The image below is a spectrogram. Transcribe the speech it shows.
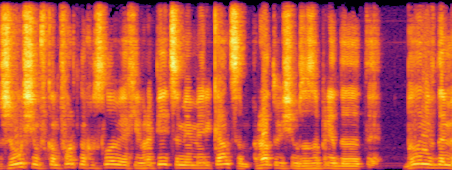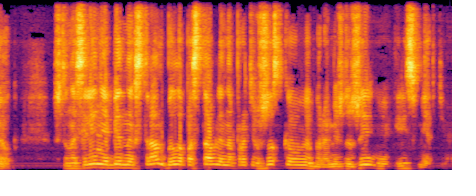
Живущим в комфортных условиях европейцам и американцам, ратующим за запрет ДДТ, было невдомек, что население бедных стран было поставлено против жесткого выбора между жизнью или смертью.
